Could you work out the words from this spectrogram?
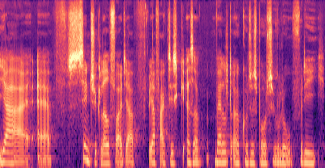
jeg er sindssygt glad for, at jeg, jeg faktisk altså, valgte at gå til sportspsykolog, fordi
